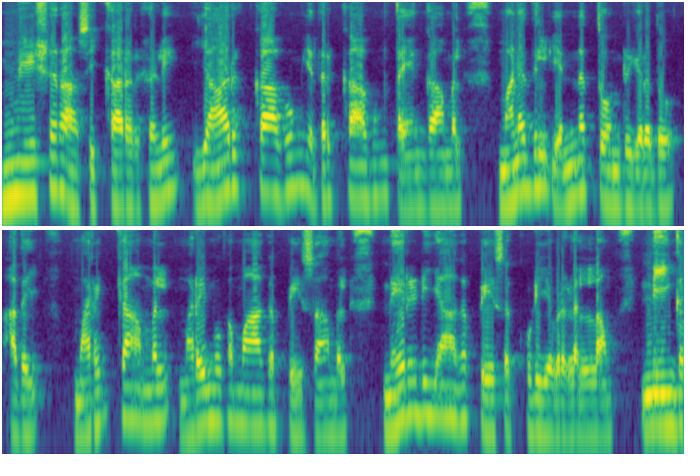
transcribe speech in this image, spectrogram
மேஷ ராசிக்காரர்களே யாருக்காகவும் எதற்காகவும் தயங்காமல் மனதில் என்ன தோன்றுகிறதோ அதை மறைக்காமல் மறைமுகமாக பேசாமல் நேரடியாக பேசக்கூடியவர்களெல்லாம் நீங்க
